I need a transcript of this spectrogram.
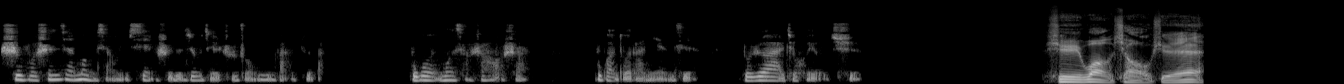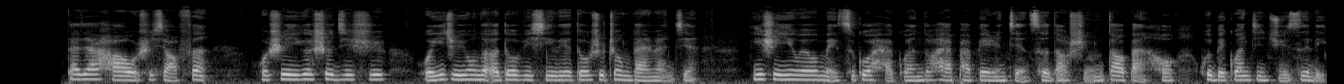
师傅深陷梦想与现实的纠结之中无法自拔”。不过有梦想是好事儿，不管多大年纪，有热爱就会有趣。希望小学。大家好，我是小奋，我是一个设计师。我一直用的 Adobe 系列都是正版软件，一是因为我每次过海关都害怕被人检测到使用盗版后会被关进局子里；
